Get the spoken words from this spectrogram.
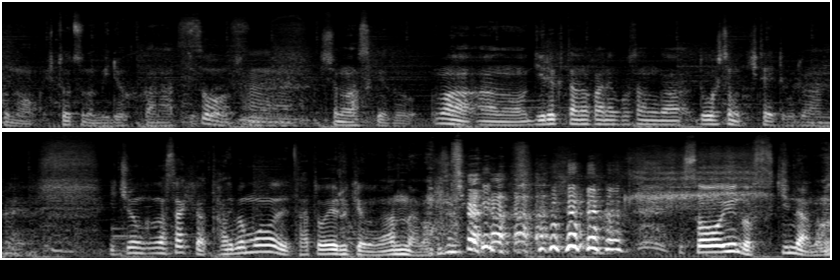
プの一つの魅力かなっていう感じします。けど、まああのディレクターの金子さんがどうしても聞きたいってことなんで一音君がさっきから食べ物で例えるけど何なのって。そういうの好きなのい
